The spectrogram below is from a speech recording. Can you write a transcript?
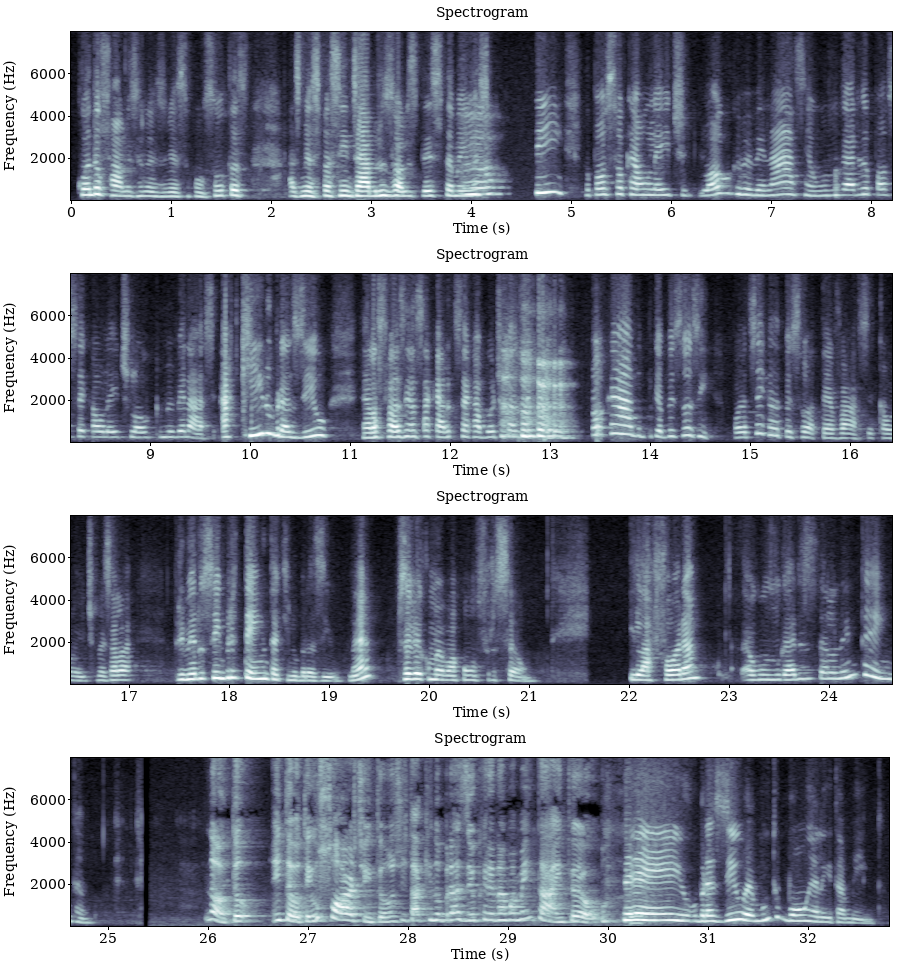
Quando eu falo isso nas minhas consultas, as minhas pacientes abrem os olhos desse também, uhum. mas Sim, eu posso tocar um leite logo que o bebê nasce, em alguns lugares eu posso secar o leite logo que o bebê nasce. Aqui no Brasil, elas fazem essa cara que você acabou de fazer, trocado, porque a pessoa assim, pode ser que a pessoa até vá secar o leite, mas ela primeiro sempre tenta aqui no Brasil, né? Pra você ver como é uma construção. E lá fora, alguns lugares ela nem tenta. Não, então, então eu tenho sorte, então a gente tá aqui no Brasil querendo amamentar, então. Tenho, o Brasil é muito bom em aleitamento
